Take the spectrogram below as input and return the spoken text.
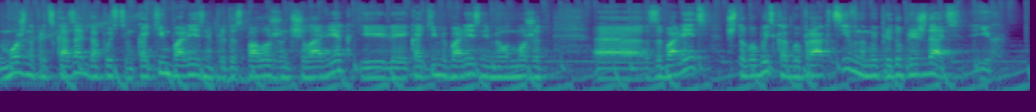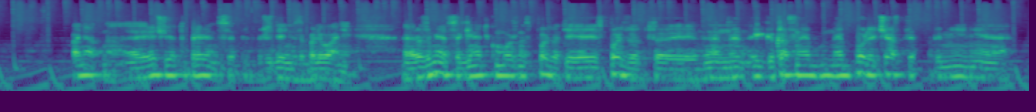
можно предсказать, допустим, каким болезням предрасположен человек или какими болезнями он может э, заболеть, чтобы быть как бы проактивным и предупреждать их. Понятно. Речь идет о превенции предупреждения заболеваний. Разумеется, генетику можно использовать, и используют. Э, и как раз наиболее частое применение э,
